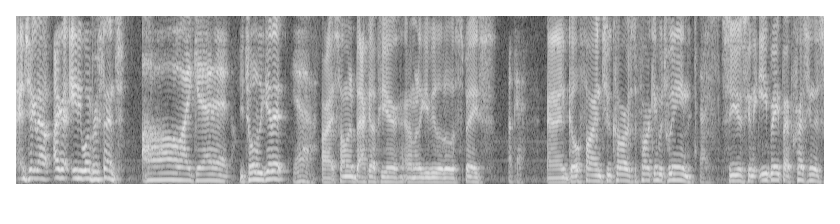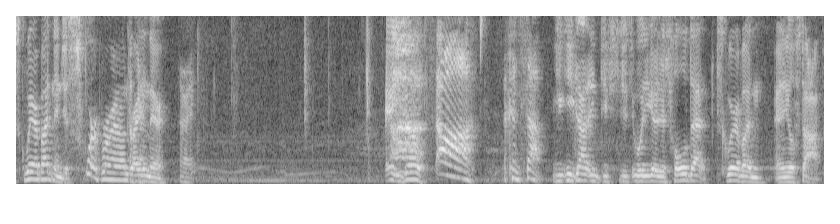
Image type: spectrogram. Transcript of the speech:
and check it out. I got 81%. Oh, I get it. You totally get it? Yeah. All right, so I'm to back up here and I'm going to give you a little space. Okay. and go find two cars to park in between. Nice. So you're just gonna e-brake by pressing the square button and just swerve around right Okay. in there. All right. There you go. Ah, I couldn't stop. You, you got to just, well, you gotta just hold that square button and you'll stop.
